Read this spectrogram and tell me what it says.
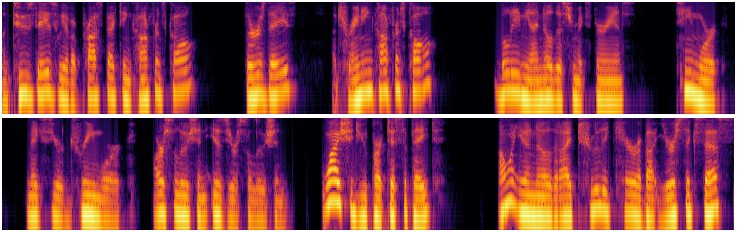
On Tuesdays, we have a prospecting conference call. Thursdays, a training conference call. Believe me, I know this from experience. Teamwork makes your dream work. Our solution is your solution. Why should you participate? I want you to know that I truly care about your success.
